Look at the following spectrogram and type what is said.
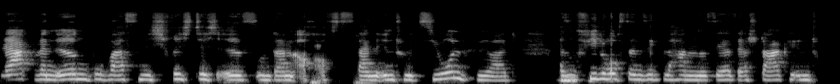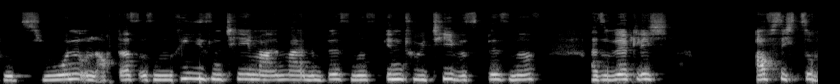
merkt, wenn irgendwo was nicht richtig ist und dann auch auf seine Intuition hört. Also mhm. viele Hochsensible haben eine sehr, sehr starke Intuition und auch das ist ein Riesenthema in meinem Business, intuitives Business. Also wirklich auf sich zu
